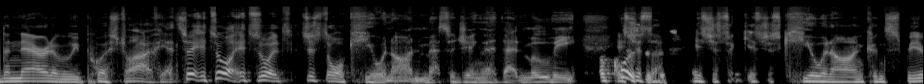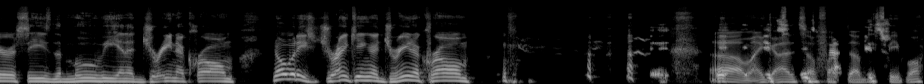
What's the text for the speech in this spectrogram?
the narrative will be pushed live. Yeah, it's it's all it's all it's just all QAnon messaging that that movie. Of course it's just it a, it's just a, it's just QAnon conspiracies. The movie and adrenochrome. Nobody's drinking adrenochrome. Oh my it's- god, it's, so it's fa- fucked up. These people.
